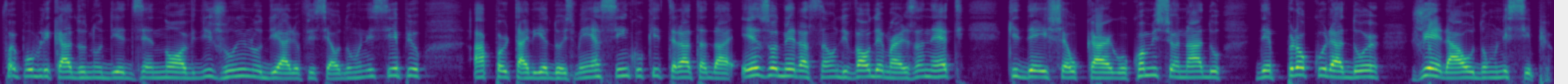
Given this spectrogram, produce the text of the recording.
foi publicado no dia 19 de junho no Diário Oficial do Município a Portaria 265, que trata da exoneração de Valdemar Zanetti, que deixa o cargo comissionado de procurador-geral do município.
